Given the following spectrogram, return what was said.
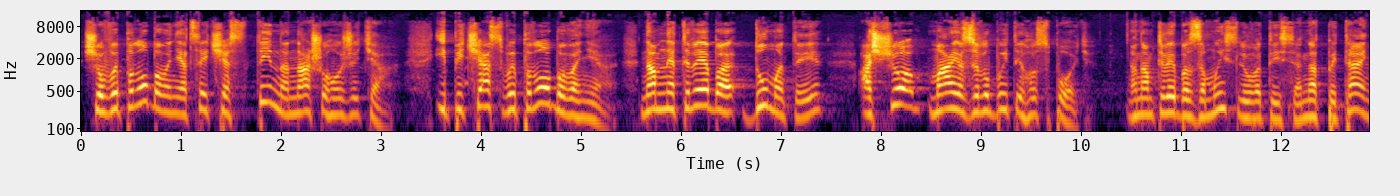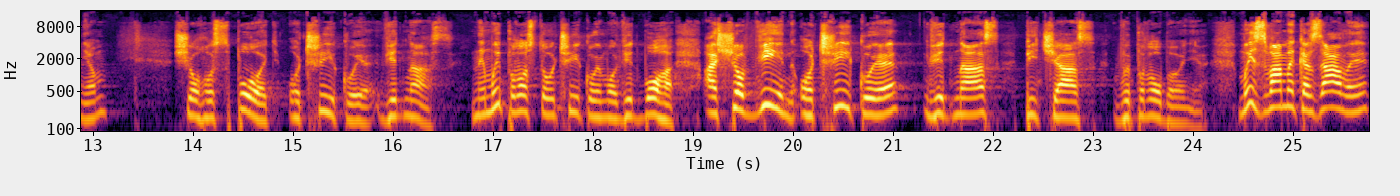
Що випробування це частина нашого життя. І під час випробування нам не треба думати, а що має зробити Господь. А нам треба замислюватися над питанням, що Господь очікує від нас. Не ми просто очікуємо від Бога, а що Він очікує від нас під час випробування. Ми з вами казали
